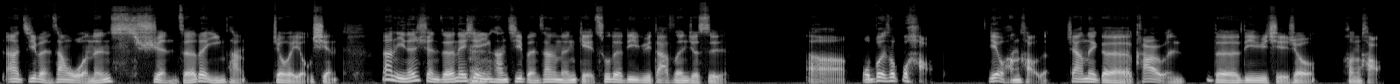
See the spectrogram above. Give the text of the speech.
那基本上我能选择的银行就会有限。那你能选择那些银行，基本上能给出的利率大部分就是。呃，我不能说不好，也有很好的，像那个卡尔文的利率其实就很好。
